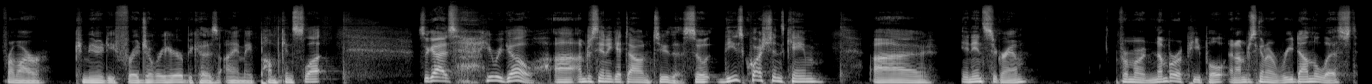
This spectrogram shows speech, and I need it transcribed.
from our community fridge over here because I am a pumpkin slut. So, guys, here we go. Uh, I'm just going to get down to this. So, these questions came uh, in Instagram from a number of people, and I'm just going to read down the list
